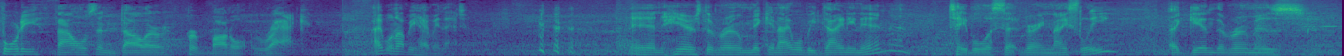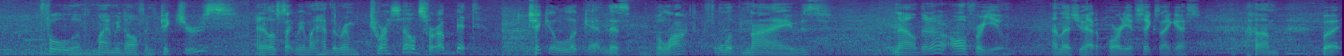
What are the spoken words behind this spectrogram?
$40,000 per bottle rack. I will not be having that. and here's the room Nick and I will be dining in. Table is set very nicely. Again, the room is full of Miami Dolphin pictures. And it looks like we might have the room to ourselves for a bit. Take a look at this block full of knives. Now, they're not all for you, unless you had a party of six, I guess. Um, but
